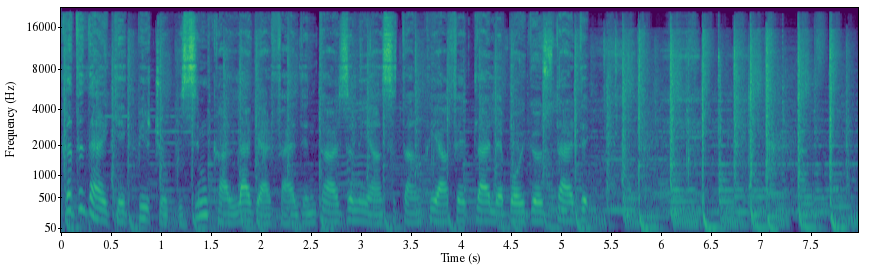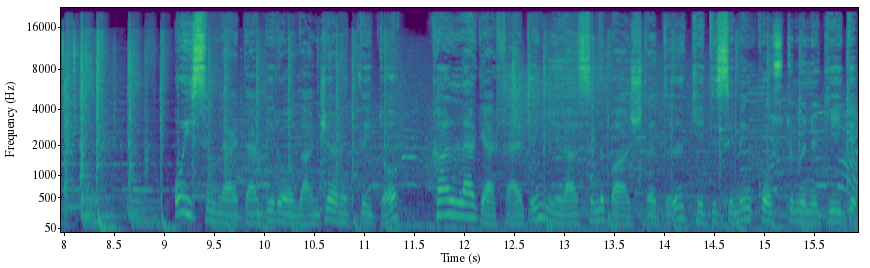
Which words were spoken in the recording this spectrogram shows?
Kadın erkek birçok isim Karl Lagerfeld'in tarzını yansıtan kıyafetlerle boy gösterdi. O isimlerden biri olan Jared Leto, Karl Lagerfeld'in mirasını bağışladığı kedisinin kostümünü giydi.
